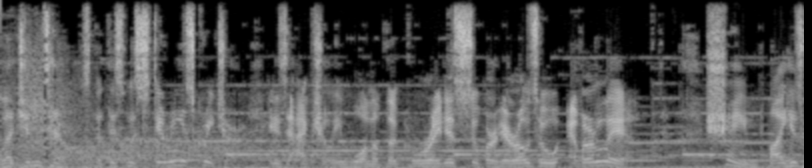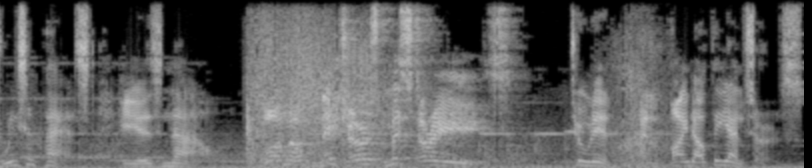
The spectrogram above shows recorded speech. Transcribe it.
Legend tells that this mysterious creature is actually one of the greatest superheroes who ever lived. Shamed by his recent past, he is now one of nature's mysteries. Tune in and find out the answers.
